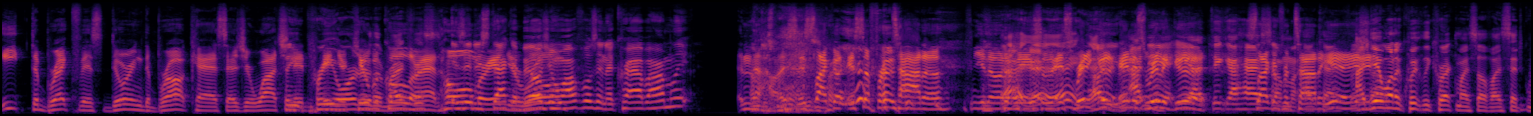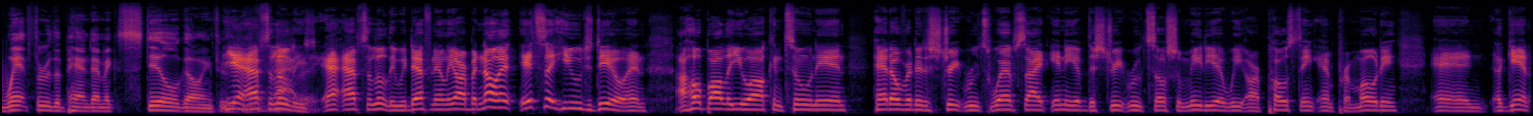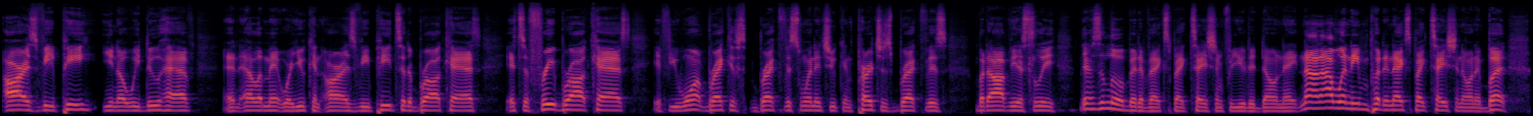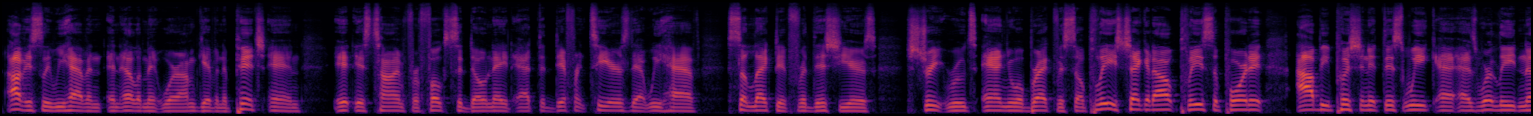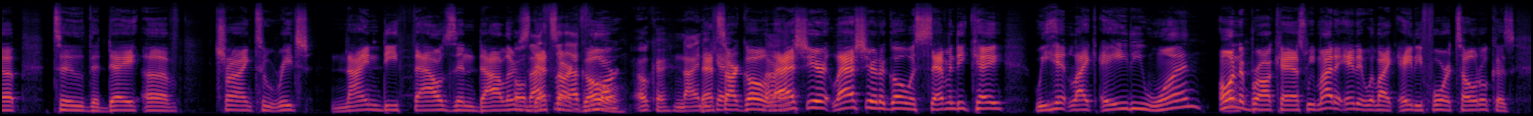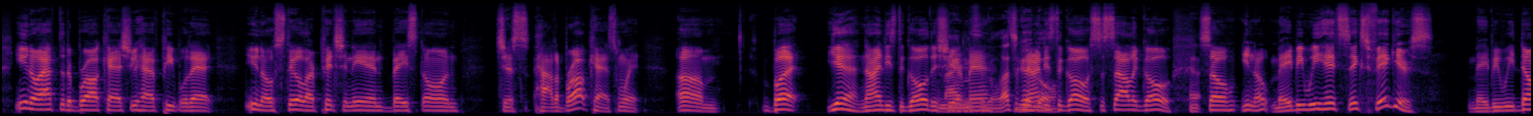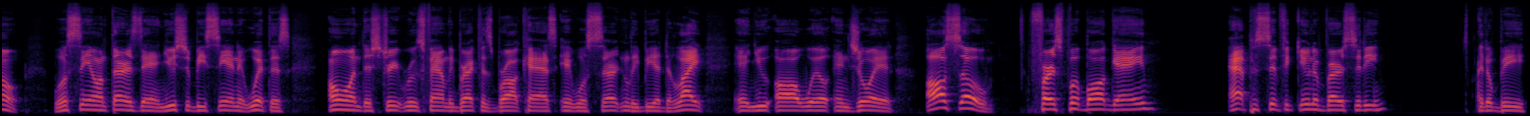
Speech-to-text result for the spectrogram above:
eat the breakfast during the broadcast as you're watching you it in your pre-order the cubicle or at home Is it a stack in of Belgian room. waffles and a crab omelet? No, it's, it's like a it's a frittata. You know what I mean? Hey, it's hey, pretty hey, good, and I it's really good. yeah, I think I had It's like a uh, frittata. okay, yeah, yeah. I did want to quickly correct myself. I said went through the pandemic, still going through. the Yeah, pandemic. absolutely. A- absolutely. We definitely are. But no, it, it's a huge deal. And I hope all of you all can tune in. Head over to the Street Roots website, any of the Street Roots social media. We are posting and promoting. And again, RSVP, you know, we do have an element where you can RSVP to the broadcast. It's a free broadcast. If you want breakfast breakfast when it, you can purchase breakfast. But obviously, there's a little bit of expectation for you to donate. No, I wouldn't even put an expectation on it. But obviously, we have an, an element where I'm giving a pitch and it is time for folks to donate at the different tiers that we have selected for this year's Street Roots annual breakfast. So please check it out. Please support it. I'll be pushing it this week as we're leading up to the day of trying to reach ninety thousand dollars. Oh, that's, the- our the goal. Okay, ninety. That's our goal. Last year, last year the goal was 70k. We hit like 81 on the broadcast. We might have ended with like 84 total because you know after the broadcast you have people that you know still are pitching in based on just how the broadcast went. Um, but yeah, 90's to go this 90's year, man. That's a good 90's goal. the goal. It's a solid goal. So you know maybe we hit six figures. Maybe we don't. We'll see on Thursday, and you should be seeing it with us on the Street Roots Family Breakfast broadcast. It will certainly be a delight, and you all will enjoy it. Also, first football game at Pacific University. It'll be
